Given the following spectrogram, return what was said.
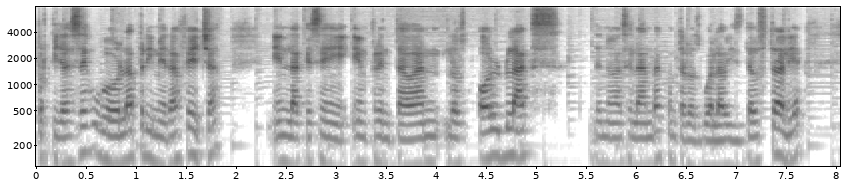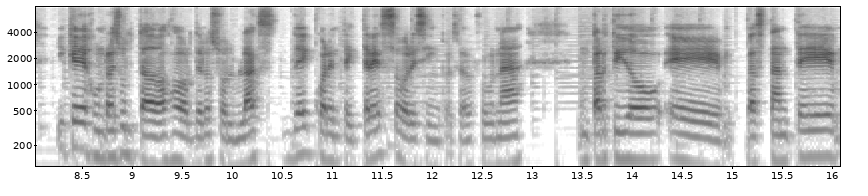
porque ya se jugó la primera fecha en la que se enfrentaban los All Blacks de Nueva Zelanda contra los Wallabies de Australia y que dejó un resultado a favor de los All Blacks de 43 sobre 5. O sea, fue una, un partido eh, bastante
